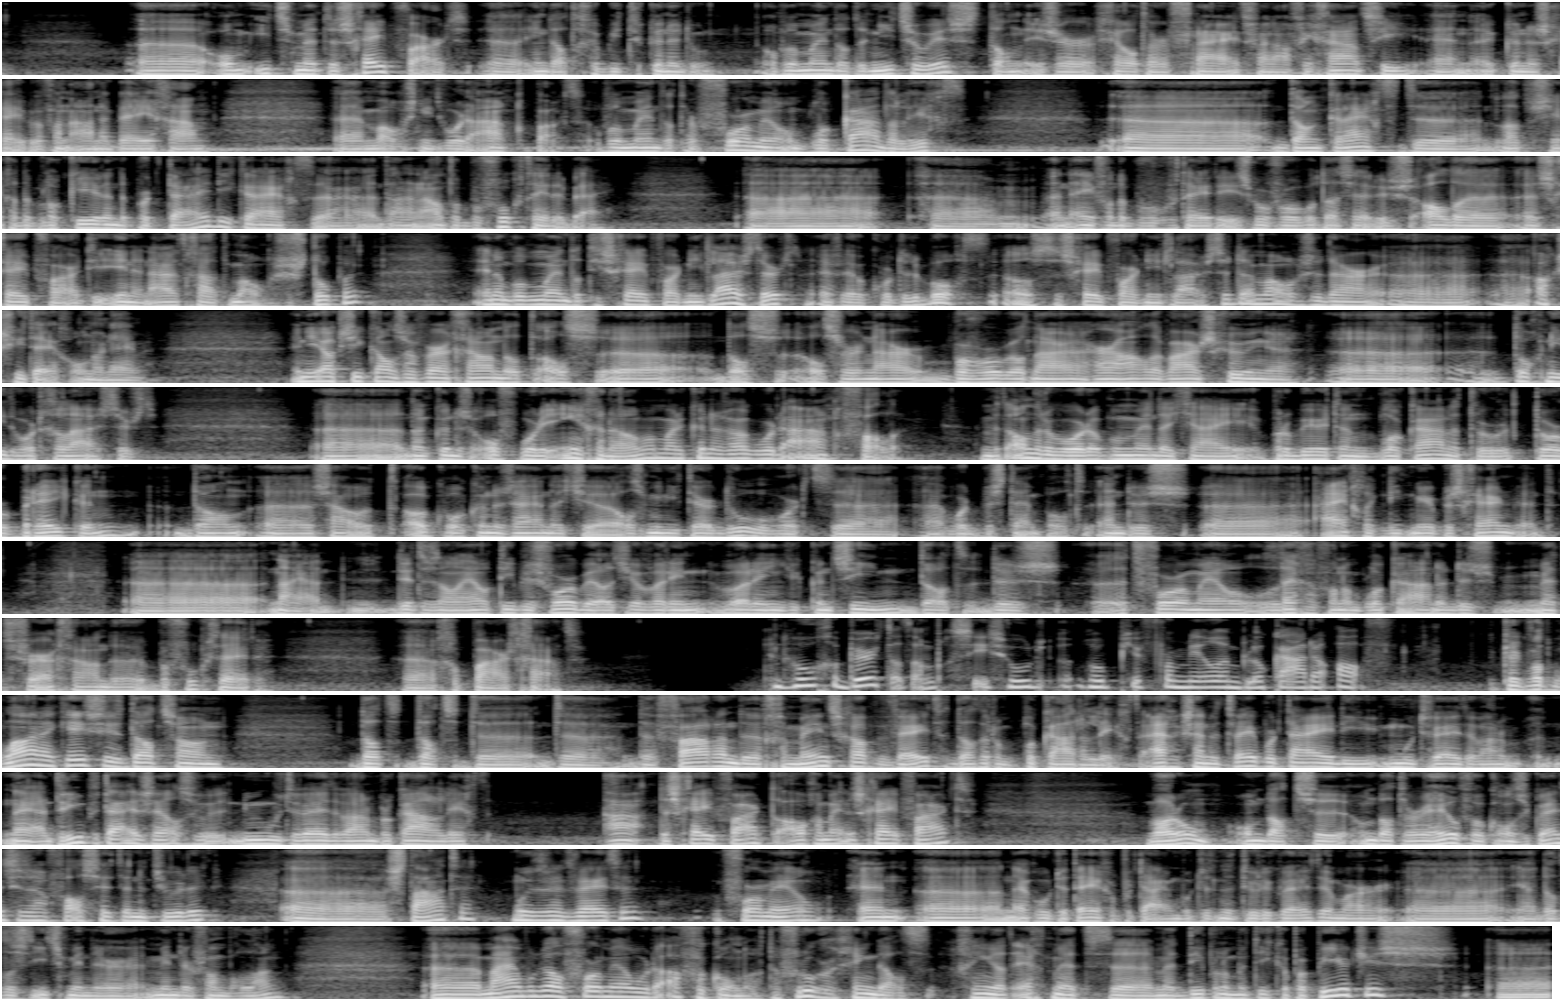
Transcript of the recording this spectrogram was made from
uh, om iets met de scheepvaart uh, in dat gebied te kunnen doen. Op het moment dat het niet zo is, dan is er, geldt er vrijheid van navigatie en uh, kunnen schepen van A naar B gaan, mogen ze niet worden aangepakt. Op het moment dat er formeel een blokkade ligt, dan krijgt de, laten we zeggen, de blokkerende partij, die krijgt daar een aantal bevoegdheden bij. Um, en een van de bevoegdheden is bijvoorbeeld dat zij dus alle scheepvaart die in en uit gaat, mogen ze stoppen. En op het moment dat die scheepvaart niet luistert, even heel kort in de bocht, als de scheepvaart niet luistert, dan mogen ze daar uh, uh, actie tegen ondernemen. En die actie kan zover gaan dat als, uh, als, als er naar, bijvoorbeeld naar herhaalde waarschuwingen toch niet wordt geluisterd, dan kunnen ze of worden ingenomen, maar dan kunnen ze ook worden aangevallen. Met andere woorden, op het moment dat jij probeert een blokkade te doorbreken, dan zou het ook wel kunnen zijn dat je als militair doel wordt, wordt bestempeld en dus eigenlijk niet meer beschermd bent. Uh, nou ja, dit is dan een heel typisch voorbeeldje waarin, waarin je kunt zien dat dus het formeel leggen van een blokkade dus met vergaande bevoegdheden uh, gepaard gaat. En hoe gebeurt dat dan precies? Hoe roep je formeel een blokkade af? Kijk, wat belangrijk is, is dat zo'n dat, dat de, de, de varende gemeenschap weet dat er een blokkade ligt. Eigenlijk zijn er twee partijen die moeten weten waar, nou ja, drie partijen zelfs, die moeten weten waar een blokkade ligt. A, de scheepvaart, de algemene scheepvaart. Waarom? Omdat, ze, omdat er heel veel consequenties aan vastzitten natuurlijk. Uh, staten moeten het weten, formeel. En uh, nou goed, de tegenpartij moet het natuurlijk weten, maar uh, ja, dat is iets minder, minder van belang. Maar hij moet wel formeel worden afgekondigd. Vroeger ging dat, ging dat echt met, met diplomatieke papiertjes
